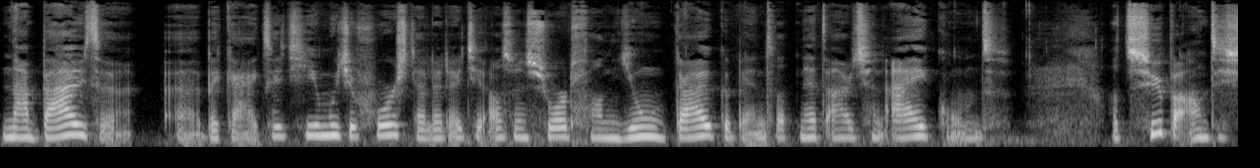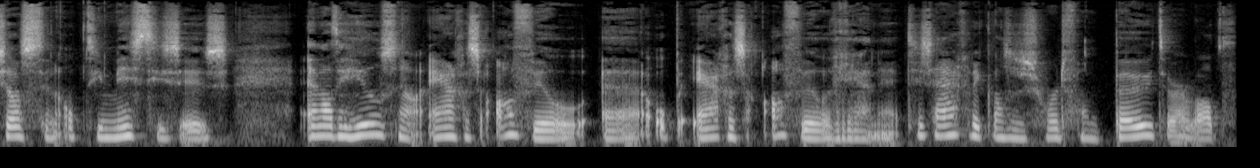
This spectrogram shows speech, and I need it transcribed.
naar buiten uh, bekijkt. Je, moet je voorstellen dat je als een soort van jong kuiken bent wat net uit zijn ei komt. Wat super enthousiast en optimistisch is. En wat heel snel ergens af wil, uh, op ergens af wil rennen. Het is eigenlijk als een soort van peuter wat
